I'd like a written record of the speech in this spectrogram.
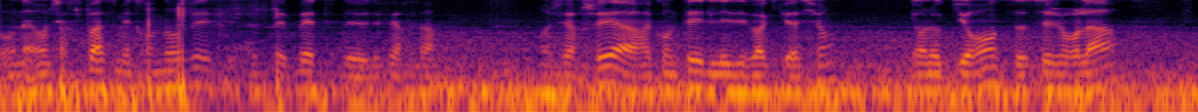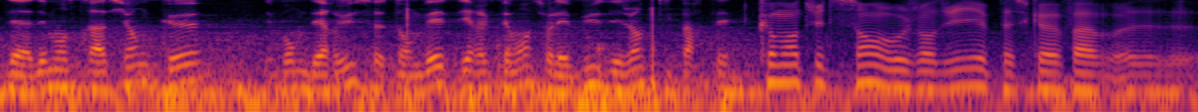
on ne cherche pas à se mettre en danger, ce serait bête de, de, faire ça. On cherchait à raconter les évacuations. Et en l'occurrence, ces jours-là, c'était la démonstration que les bombes des Russes tombaient directement sur les bus des gens qui partaient. Comment tu te sens aujourd'hui? Parce que, enfin, euh,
